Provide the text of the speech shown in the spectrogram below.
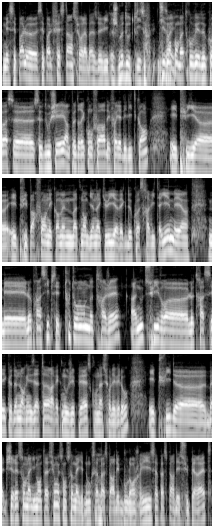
mais c'est pas le c'est pas le festin sur la base de vie. je me doute. Disons, disons Oui. qu'on va trouver de quoi se, se doucher, un peu de réconfort. Des fois, il y a des lits de camp, et puis euh, et puis parfois on est quand même maintenant bien accueilli avec de quoi se ravitailler. Mais euh, mais le principe, c'est tout au long de notre trajet, à nous de suivre euh, le tracé que donne l'organisateur avec nos GPS qu'on a sur les vélos, et puis de, bah, de gérer son alimentation et son sommeil. Donc ça Mm. passe par des boulangeries, ça passe par des supérettes,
